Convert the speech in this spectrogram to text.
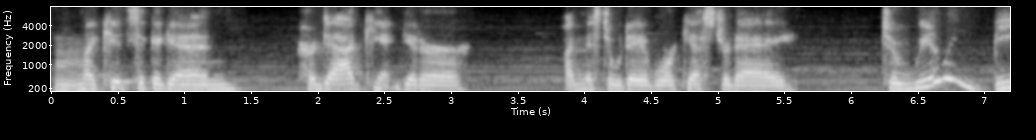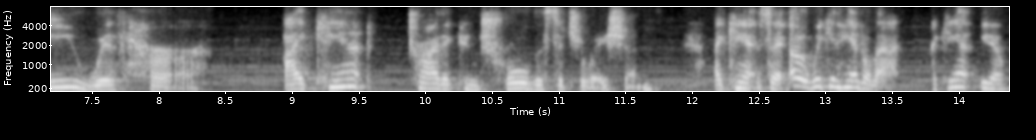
My kid's sick again. Her dad can't get her. I missed a day of work yesterday. To really be with her, I can't try to control the situation. I can't say, Oh, we can handle that. I can't, you know,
